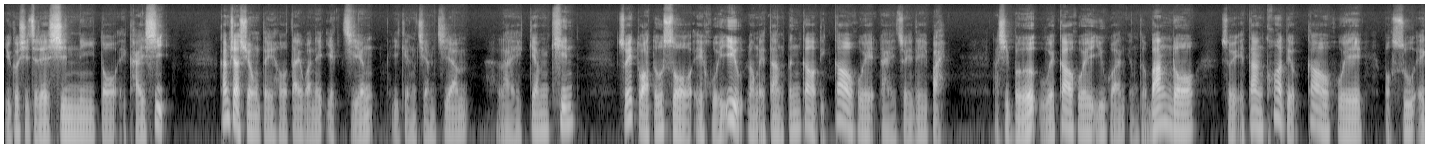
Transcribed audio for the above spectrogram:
又果是一个新年度的开始。感谢上帝和台湾的疫情已经渐渐来减轻，所以大多数的会友拢会当登到伫教会来做礼拜。若是无有的教会有缘用到网络，所以会当看到教会。牧师的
